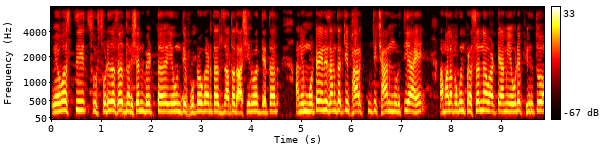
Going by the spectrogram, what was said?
व्यवस्थित सुटसुटीत असं दर्शन भेटतं. येऊन ते फोटो काढतात जातात आशीर्वाद देतात. आणि मोठ्या याने सांगतात की फार तुमची छान मूर्ती आहे. आम्हाला बघून प्रसन्न वाटते. आम्ही एवढे फिरतो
